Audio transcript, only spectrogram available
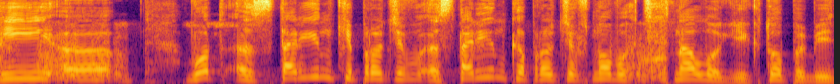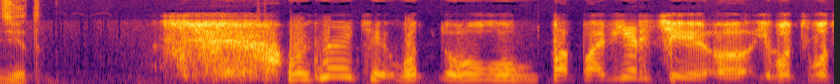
И э, вот старинки против, старинка против новых технологий. Кто победит? Вы знаете, вот поверьте, э, вот, вот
